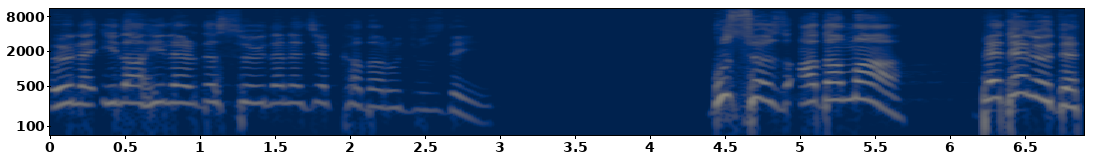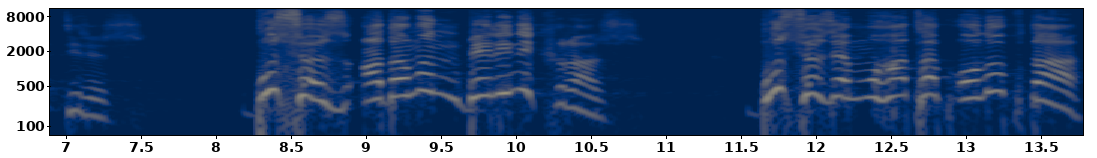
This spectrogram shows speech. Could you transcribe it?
Öyle ilahilerde söylenecek kadar ucuz değil. Bu söz adama bedel ödettirir. Bu söz adamın belini kırar. Bu söze muhatap olup da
